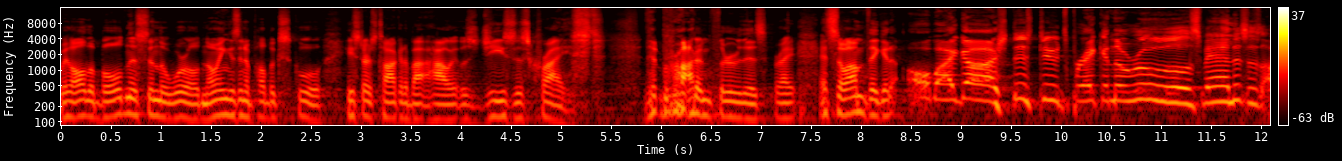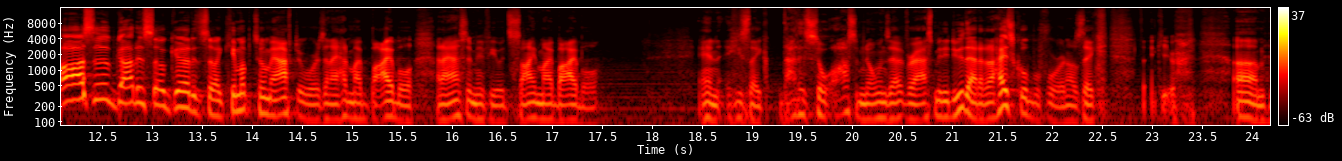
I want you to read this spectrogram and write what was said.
with all the boldness in the world, knowing he's in a public school, he starts talking about how it was Jesus Christ that brought him through this, right? And so I'm thinking, oh my gosh, this dude's breaking the rules, man. This is awesome. God is so good. And so I came up to him afterwards and I had my Bible and I asked him if he would sign my Bible. And he's like, that is so awesome. No one's ever asked me to do that at a high school before. And I was like, thank you. Um,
